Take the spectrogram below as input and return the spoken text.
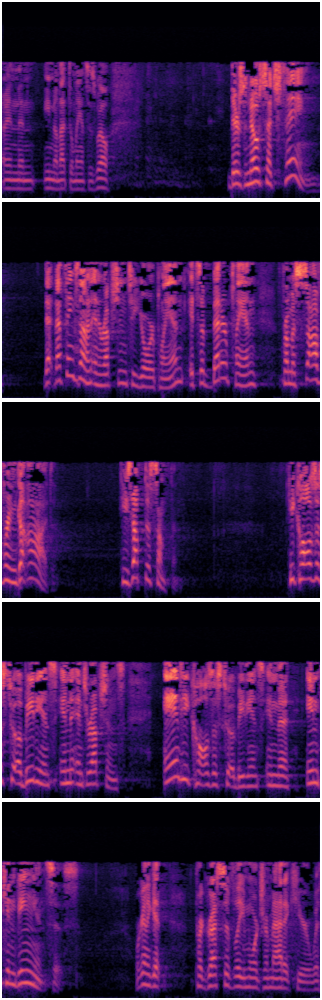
and then email that to Lance as well. There's no such thing. That, that thing's not an interruption to your plan. It's a better plan from a sovereign God. He's up to something. He calls us to obedience in the interruptions, and He calls us to obedience in the inconveniences. We're going to get progressively more dramatic here with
